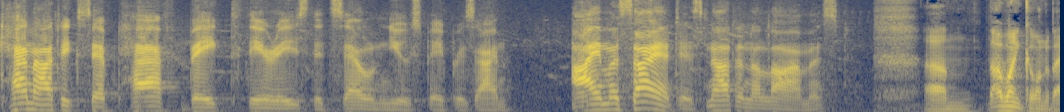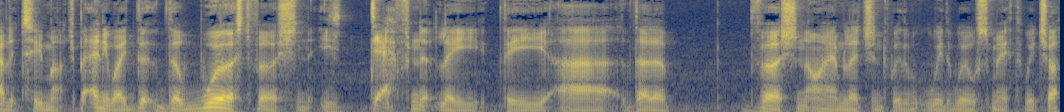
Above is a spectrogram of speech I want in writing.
cannot accept half-baked theories that sell newspapers. I'm, I'm a scientist, not an alarmist. Um, I won't go on about it too much, but anyway, the the worst version is definitely the uh, the version I Am Legend with with Will Smith, which I,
